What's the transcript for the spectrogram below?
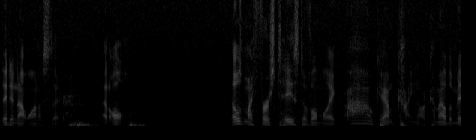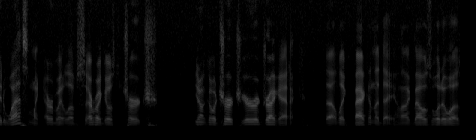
they did not want us there at all. That was my first taste of I'm like, ah, okay, I'm you know, I come out of the Midwest. I'm like, everybody loves everybody goes to church. You don't go to church, you're a drug addict. That like back in the day. Like that was what it was.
